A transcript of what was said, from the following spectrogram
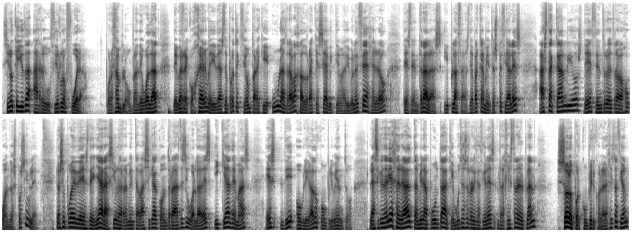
sino que ayuda a reducirlo fuera. Por ejemplo, un plan de igualdad debe recoger medidas de protección para que una trabajadora que sea víctima de violencia de género, desde entradas y plazas de aparcamiento especiales hasta cambios de centro de trabajo cuando es posible. No se puede desdeñar así una herramienta básica contra las desigualdades y que además es de obligado cumplimiento. La Secretaría General también apunta a que muchas organizaciones registran el plan solo por cumplir con la legislación,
